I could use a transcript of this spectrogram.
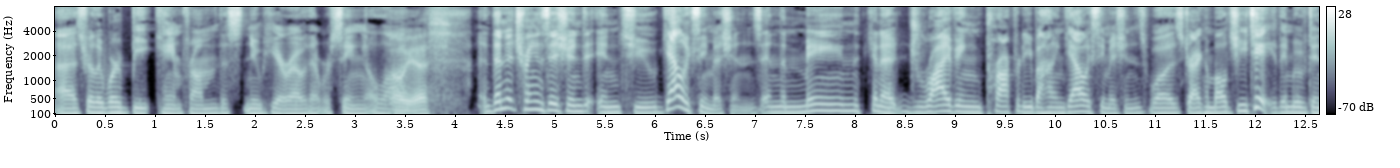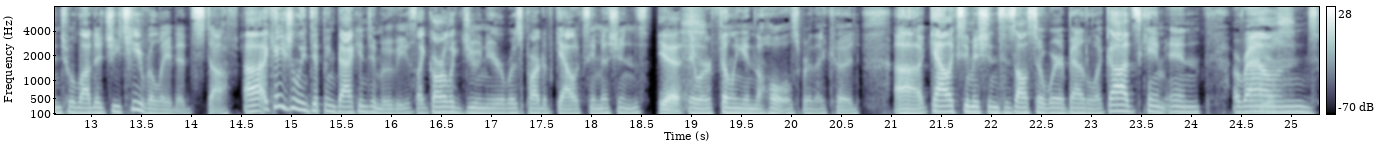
Uh, it's really where Beat came from, this new hero that we're seeing a lot. Oh yes. And then it transitioned into Galaxy missions. And the main kind of driving property behind Galaxy missions was Dragon Ball GT. They moved into a lot of GT related stuff, uh, occasionally dipping back into movies. Like Garlic Jr. was part of Galaxy missions. Yes. They were filling in the holes where they could. Uh, Galaxy missions is also where Battle of Gods came in around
